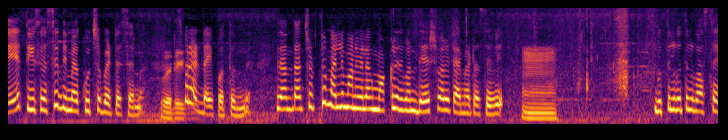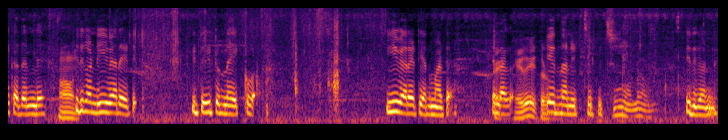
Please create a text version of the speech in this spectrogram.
లేయర్ తీసేసి దీని మీద కూర్చోబెట్టేసాను. స్ప్రెడ్ అయిపోతుంది. ఇదంతా చుట్టూ మళ్ళీ మనం ఇలాగ మొక్కలు ఇదిగోండి దేశవాళీ టమాటోస్ ఇవి. గుత్తులు గుత్తులుగా వస్తాయి కదండి. ఇదిగోండి ఈ వెరైటీ ఇటు ఇటు ఉన్నాయి ఎక్కువ. ఈ వెరైటీ అన్నమాట. ఇలాగ. ఏందని ఇటు చూపించు. ఇదిగోండి.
